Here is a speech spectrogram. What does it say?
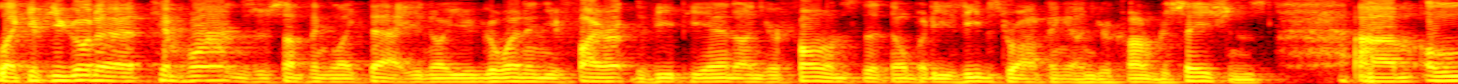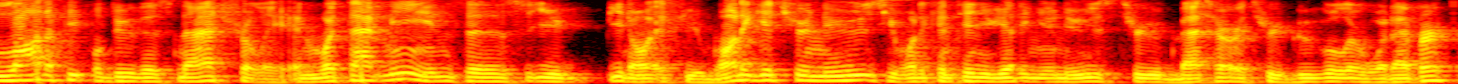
Like if you go to Tim Hortons or something like that, you know, you go in and you fire up the VPN on your phone so that nobody's eavesdropping on your conversations. Um, a lot of people do this naturally, and what that means is you, you know, if you want to get your news, you want to continue getting your news through Meta or through Google or whatever,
